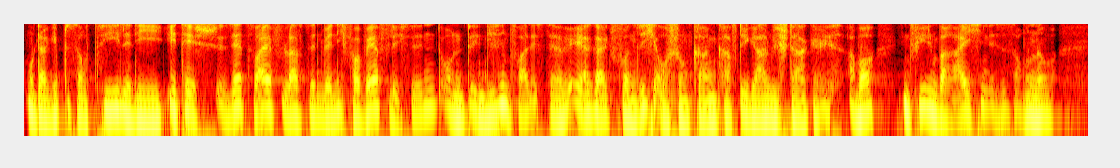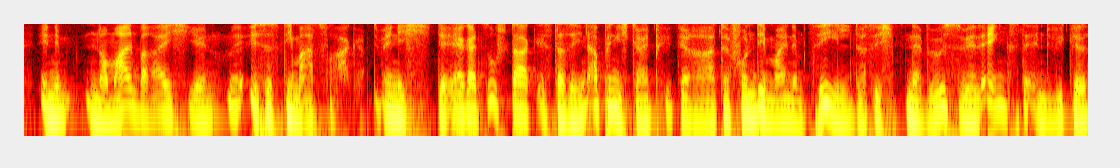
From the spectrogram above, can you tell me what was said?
Und da gibt es auch Ziele, die ethisch sehr zweifelhaft sind, wenn nicht verwerflich sind. Und in diesem Fall ist der Ehrgeiz von sich auch schon krankhaft, egal wie stark er ist. Aber in vielen Bereichen ist es auch eine in dem normalen Bereich ist es die Maßfrage. Wenn ich der Ehrgeiz so stark ist, dass ich in Abhängigkeit gerate von dem meinem Ziel, dass ich nervös werde, Ängste entwickle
